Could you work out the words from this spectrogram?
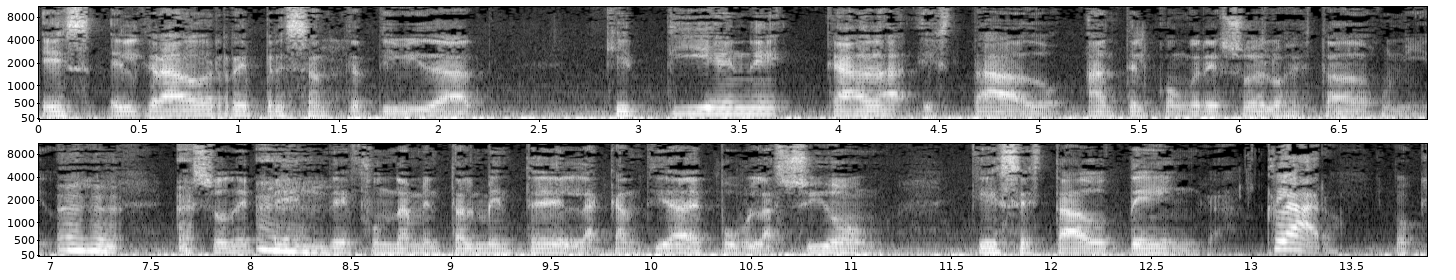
es el grado de representatividad que tiene cada estado ante el Congreso de los Estados Unidos. Eso depende fundamentalmente de la cantidad de población que ese estado tenga. Claro. ¿Ok?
